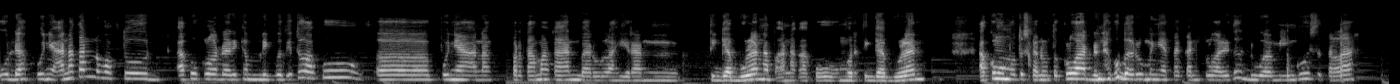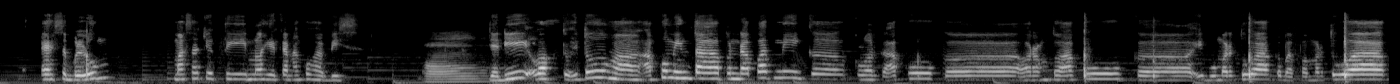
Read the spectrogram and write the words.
udah punya anak kan waktu aku keluar dari Kemdikbud itu aku uh, punya anak pertama kan baru lahiran tiga bulan apa anak aku umur tiga bulan aku memutuskan untuk keluar dan aku baru menyatakan keluar itu dua minggu setelah eh sebelum masa cuti melahirkan aku habis Oh. Jadi waktu itu aku minta pendapat nih ke keluarga aku, ke orang tua aku, ke ibu mertua, ke bapak mertua,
